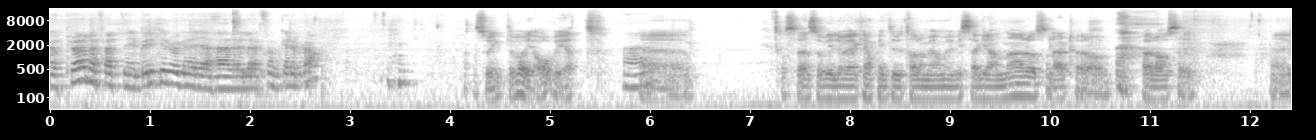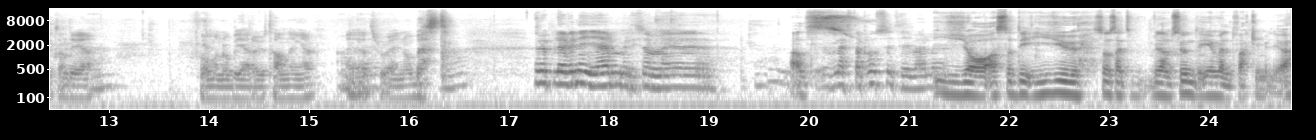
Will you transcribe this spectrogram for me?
är upprörda för att ni bygger och grejer här eller funkar det bra? Så inte vad jag vet. Eh, och sen så vill jag kanske inte uttala mig om hur vissa grannar och sådär hör av, hör av sig. Eh, utan det får man nog begära ut handlingar. Eh, Okej. Jag tror jag är nog bäst. Ja. Hur upplever ni? Liksom, eh, Alltså- de flesta positiva eller? Ja, alltså det är ju som sagt Vilhelmsund är en väldigt vacker miljö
